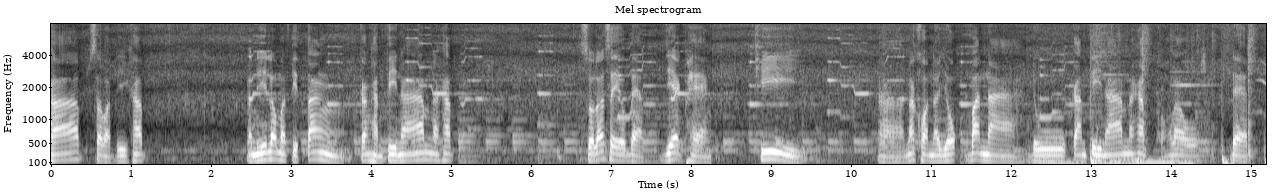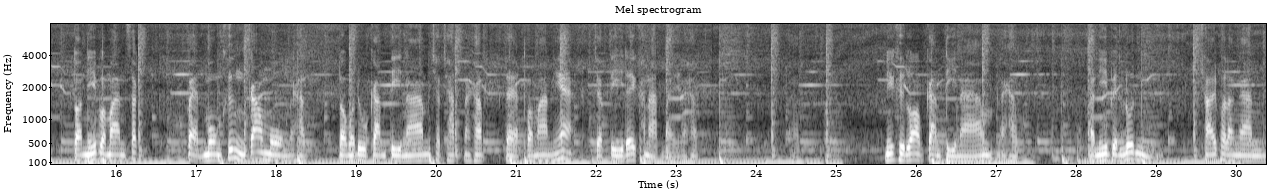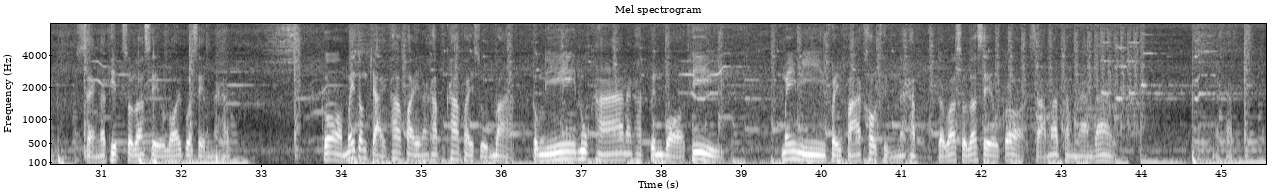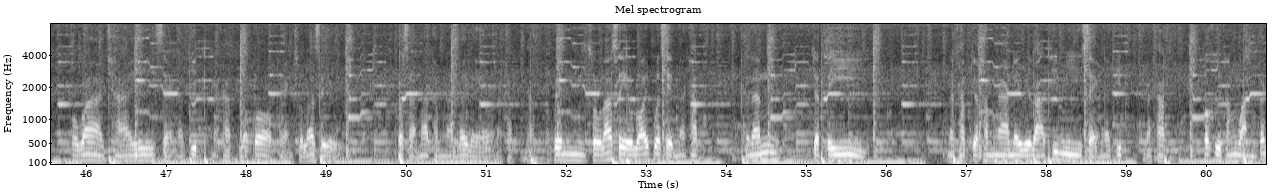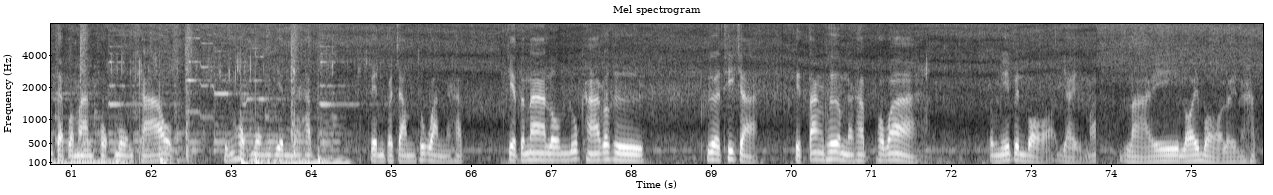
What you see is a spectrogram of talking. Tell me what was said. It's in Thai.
ครับ สวัสดีครับ วันนี้เรามาติดตั้งกังหันตีน้ำนะครับโซลาร์เซลล์แบบแยกแผงที่นครนายกบ้านนาดูการตีน้ำนะครับ ของเราแดดตอนนี้ประมาณสัก8โมงครึ่ง9โมงนะครับ เรามาดูการตีน้ำชัดๆนะครับแดดประมาณนี้จะตีได้ขนาดไหนนะครับนี่คือรอบการตีน้ำนะครับ อันนี้เป็นรุ่น ใช้พลังงานแสงอาทิตย์โซลาเซลล์ร้อยเปอร์เซ็นต์นะครับ ก็ไม่ต้องจ่ายค่าไฟนะครับ ค่าไฟศูนย์บาท ตรงนี้ลูกค้านะครับเป็นบ่อที่ไม่มีไฟฟ้าเข้าถึงนะครับ แต่ว่าโซลาเซลล์ก็สามารถทำงานได้นะครับ เพราะว่าใช้แสงอาทิตย์นะครับ แล้วก็แผงโซลาเซลล์ก็สามารถทำงานได้แล้วนะครับรบเป็นโซลาเซลล์ร้อยเปอร์เซ็นต์นะครับดังนั้นจะตี นะครับจะทำงานในเวลาที่มีแสงอาทิตย์นะครับ ก็คือทั้งวันตั้งแต่ประมาณ 6 โมงเช้าถึง 6 โมงเย็นนะครับ เป็นประจำทุกวันนะครับ เจตนาลมลูกค้าก็คือเพื่อที่จะติดตั้งเพิ่มนะครับ เพราะว่าตรงนี้เป็นบ่อใหญ่มากหลายร้อยบ่อเลยนะครับ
